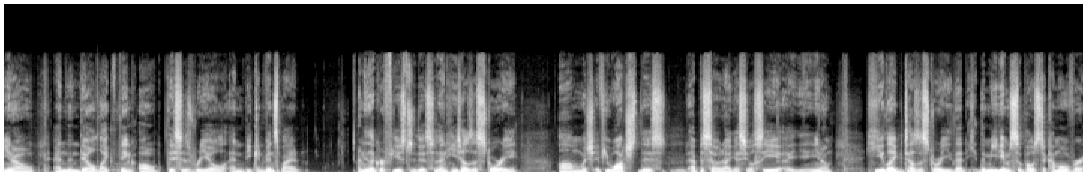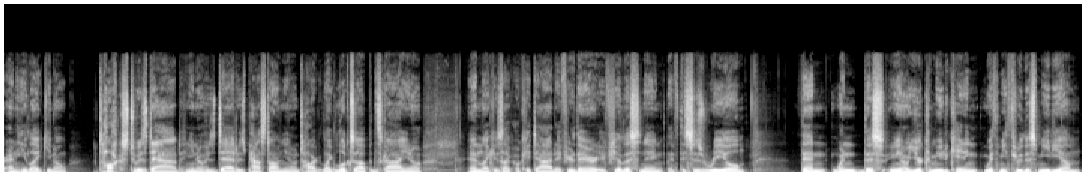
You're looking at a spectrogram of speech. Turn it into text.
you know, and then they'll like think, oh, this is real and be convinced by it. And he like refused to do this. So then he tells a story, um, which if you watch this episode, I guess you'll see, uh, you know, he like tells a story that he- the medium's supposed to come over and he like, you know, talks to his dad, you know, his dad who's passed on, you know, talk like looks up at the sky, you know, and like he's like, okay, dad, if you're there, if you're listening, if this is real, then when this, you know, you're communicating with me through this medium,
